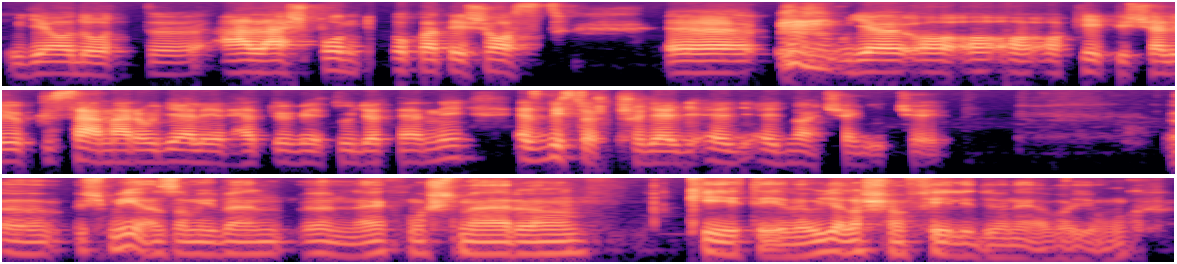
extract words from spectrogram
ugye adott álláspontokat, és azt ugye a, a, a képviselők számára ugye elérhetővé tudja tenni. Ez biztos, hogy egy, egy, egy nagy segítség. És mi az, amiben önnek most már két éve, ugye lassan fél időnél vagyunk,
